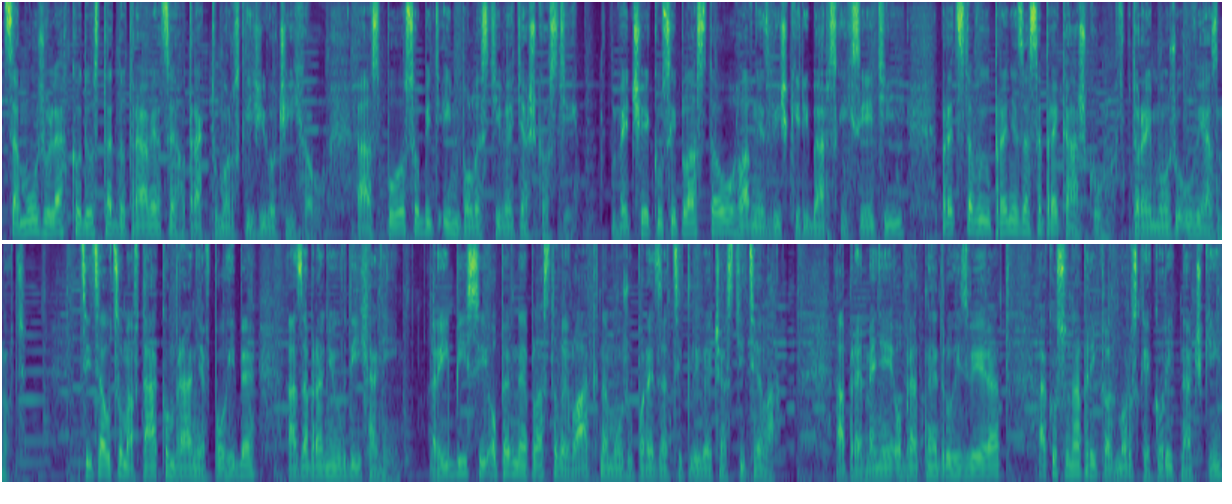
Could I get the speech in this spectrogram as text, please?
sa môžu ľahko dostať do tráviaceho traktu morských živočíchov a spôsobiť im bolestivé ťažkosti. Väčšie kusy plastov, hlavne z výšky rybárskych sietí, predstavujú pre ne zase prekážku, v ktorej môžu uviaznuť. Cicavcom a vtákom bránia v pohybe a zabraňujú v dýchaní. Ryby si o pevné plastové vlákna môžu porezať citlivé časti tela. A pre menej obratné druhy zvierat, ako sú napríklad morské korytnačky,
